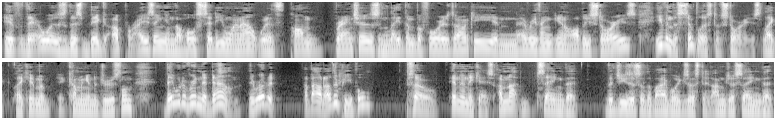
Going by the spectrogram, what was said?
If there was this big uprising and the whole city went out with palm branches and laid them before his donkey and everything, you know, all these stories, even the simplest of stories, like like him coming into Jerusalem, they would have written it down. They wrote it about other people, so, in any case, I'm not saying that the Jesus of the Bible existed. I'm just saying that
